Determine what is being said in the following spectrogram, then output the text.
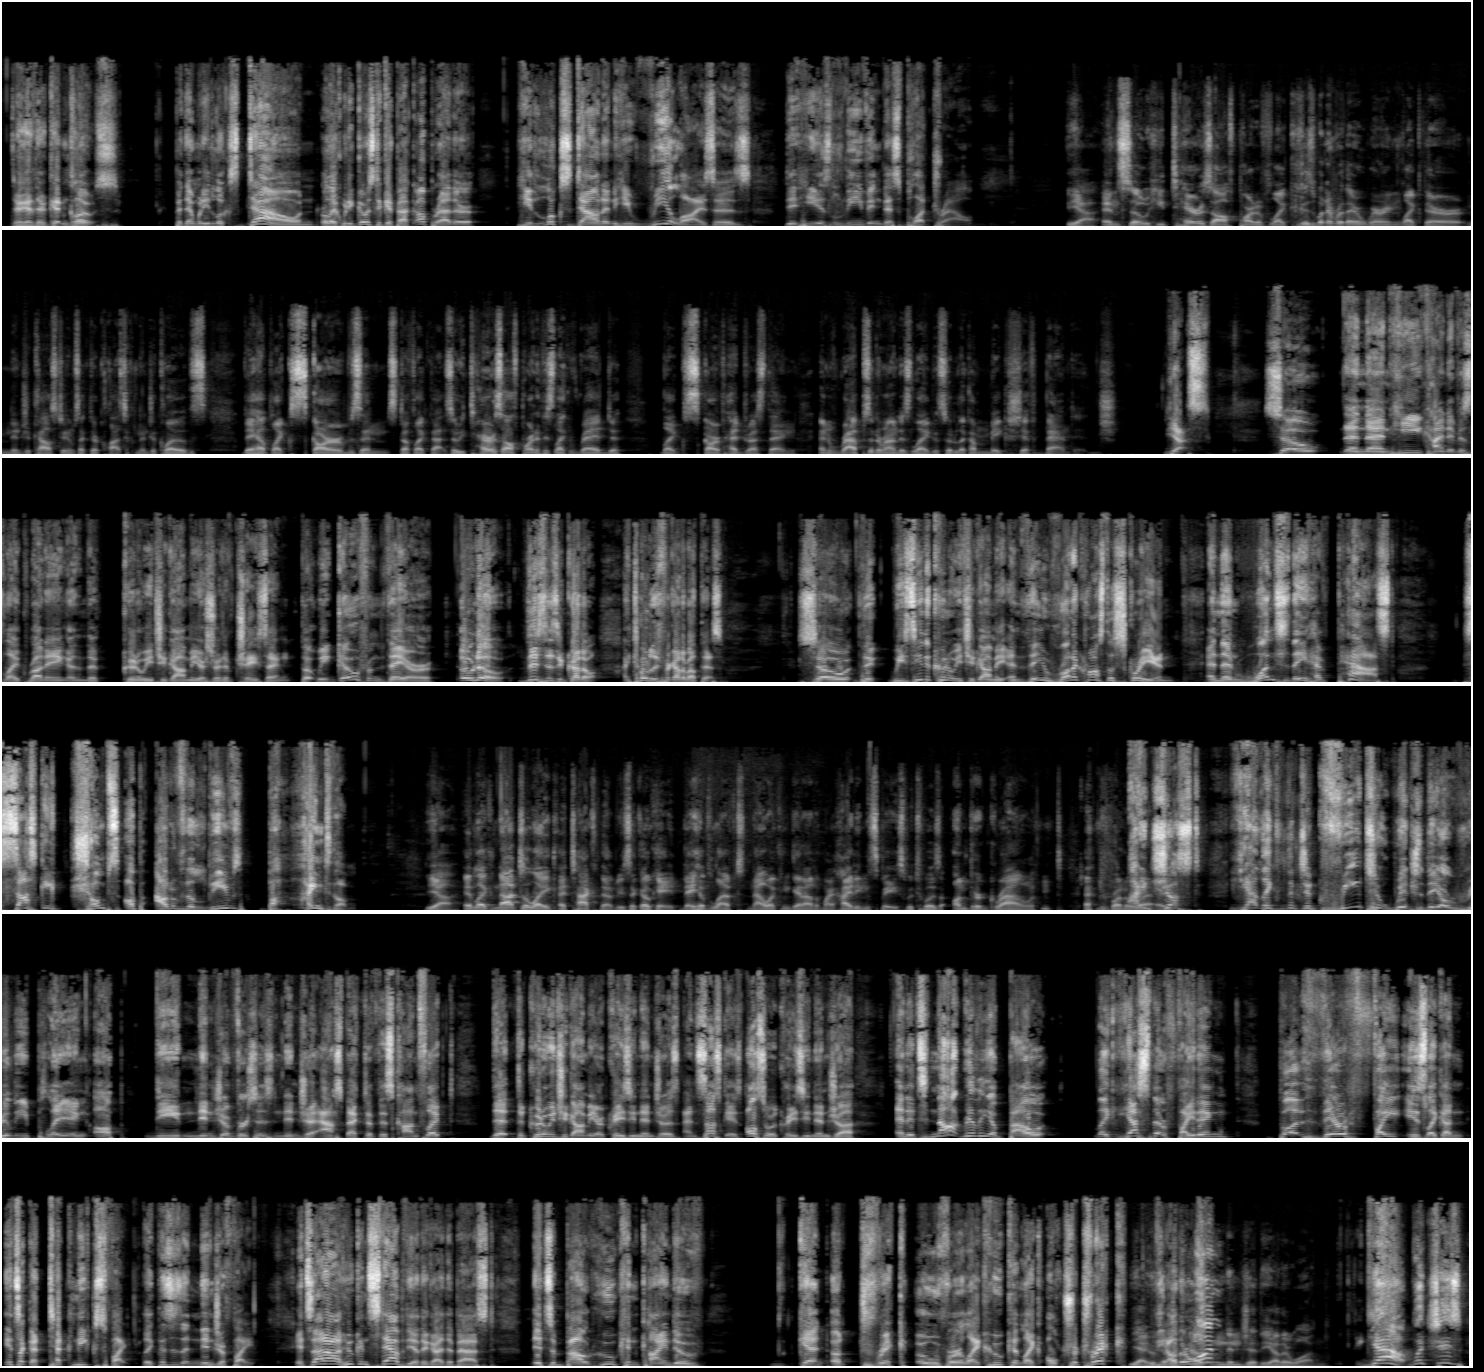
they're, they're getting close. But then when he looks down, or like when he goes to get back up, rather, he looks down and he realizes that he is leaving this blood trail. Yeah, and so he tears off part of like because whenever they're wearing like their ninja costumes, like their classic ninja clothes, they have like scarves and stuff like that. So he tears off part of his like red like scarf headdress thing and wraps it around his leg, as sort of like a makeshift bandage. Yes. So and then he kind of is like running, and the Kuno Ichigami are sort of chasing. But we go from there. Oh no, this is incredible! I totally forgot about this. So the we see the Kuno Ichigami and they run across the screen, and then once they have passed, Sasuke jumps up out of the leaves behind them. Yeah, and like not to like attack them. He's like, okay, they have left. Now I can get out of my hiding space, which was underground, and run away. I just yeah, like the degree to which they are really playing up the ninja versus ninja aspect of this conflict. That the Kuno Ichigami are crazy ninjas, and Sasuke is also a crazy ninja, and it's not really about like yes, they're fighting, but their fight is like a it's like a techniques fight. Like this is a ninja fight. It's not about who can stab the other guy the best. It's about who can kind of get a trick over, like who can like ultra trick yeah, who the can, other like, one. ninja the other one. Yeah, which is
